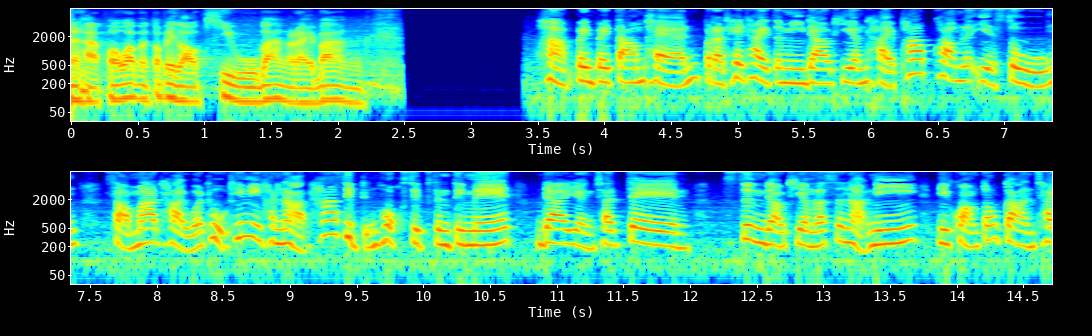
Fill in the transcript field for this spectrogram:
นะครับเพราะว่ามันต้องไปรอคิวบ้างอะไรบ้าง หากเป็นไปตามแผน ประเทศไทยจะมีดาวเทียมถ่ายภาพความละเอียดสูง สามารถถ่ายวัตถุที่มีขนาด 50-60 เซนติเมตรได้อย่างชัดเจน ซึ่งดาวเทียมลักษณะนี้มีความต้องการใช้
